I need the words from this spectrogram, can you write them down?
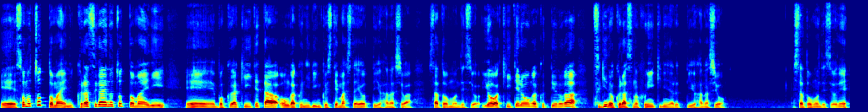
えー、そのちょっと前に、クラス替えのちょっと前に、えー、僕が聴いてた音楽にリンクしてましたよっていう話はしたと思うんですよ。要は聴いてる音楽っていうのが次のクラスの雰囲気になるっていう話をしたと思うんですよね。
